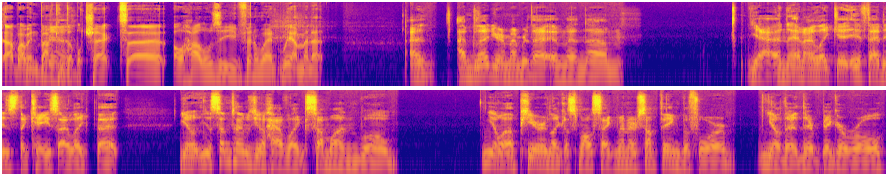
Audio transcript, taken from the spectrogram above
I went back and double checked uh, All Hallows Eve, and I went, wait a minute. I, I'm glad you remember that. And then, um, yeah, and, and I like it if that is the case. I like that, you know, sometimes you'll have like someone will, you know, appear in like a small segment or something before, you know, their, their bigger role.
